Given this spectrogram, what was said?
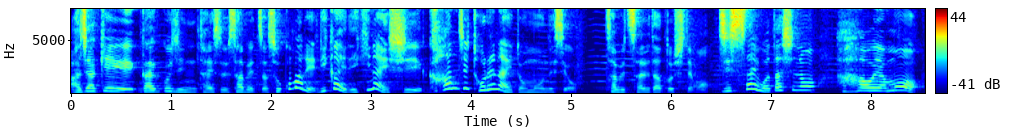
アジア系外国人に対する差別はそこまで理解できないし感じ取れないと思うんですよ差別されたとしても実際私の母親も、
